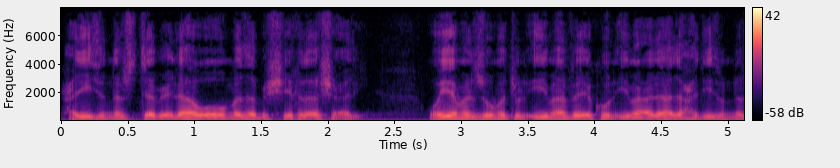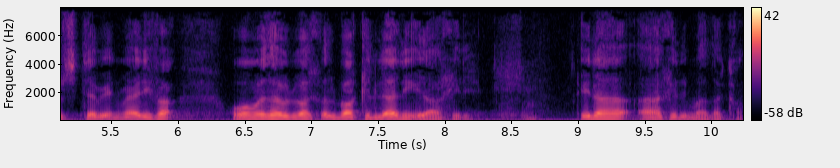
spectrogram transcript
حديث النفس التابع لها وهو مذهب الشيخ الأشعري؟ وهي ملزومة الإيمان فيكون الإيمان على هذا حديث النفس التابع المعرفة وهو مذهب الباقلاني إلى آخره. إلى آخر ما ذكر.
